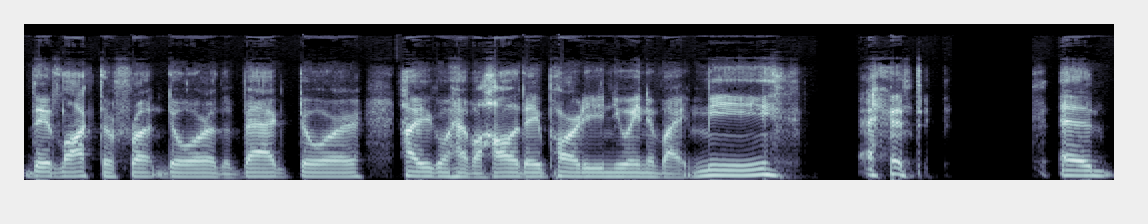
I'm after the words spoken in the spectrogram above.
they locked the front door, the back door. How you gonna have a holiday party and you ain't invite me? And and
